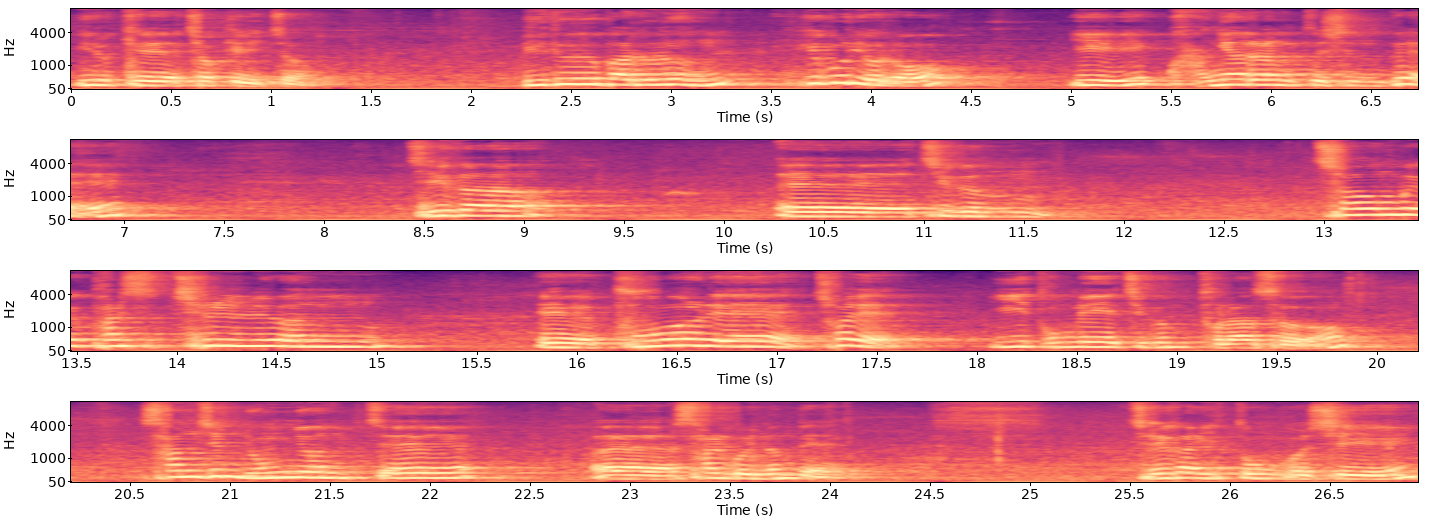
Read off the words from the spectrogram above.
이렇게 적혀 있죠. 미드바르는 히브리어로 이 광야라는 뜻인데 제가 에, 지금 1987년 9월에 초에 이 동네에 지금 들어와서 36년째 살고 있는데 제가 있던 곳이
